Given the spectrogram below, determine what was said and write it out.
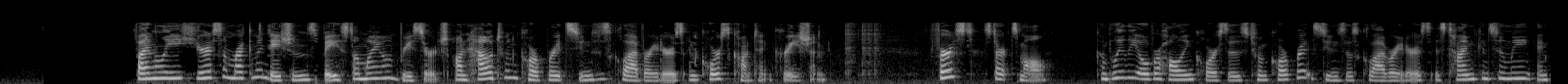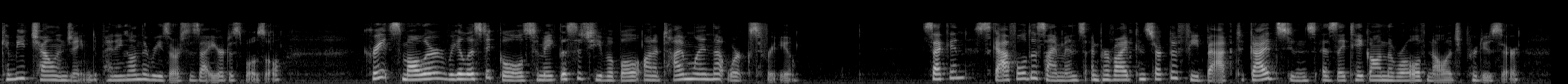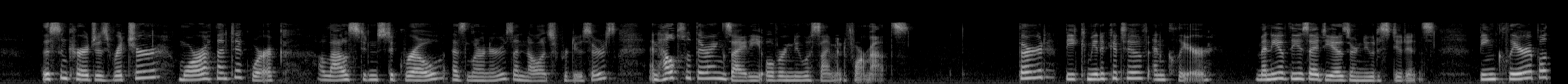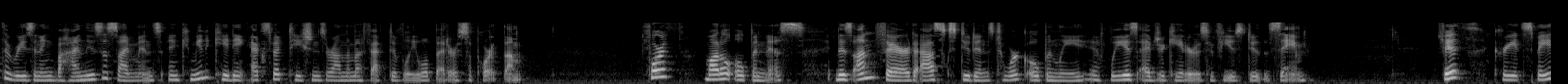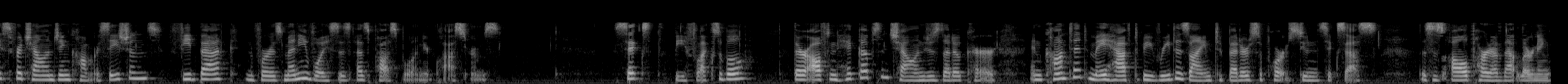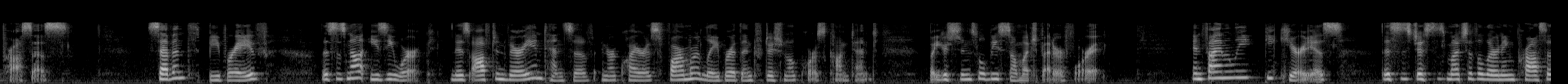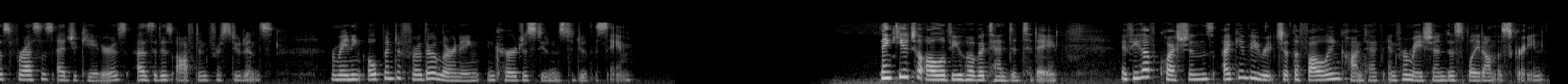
Finally, here are some recommendations based on my own research on how to incorporate students as collaborators in course content creation. First, start small. Completely overhauling courses to incorporate students as collaborators is time consuming and can be challenging depending on the resources at your disposal. Create smaller, realistic goals to make this achievable on a timeline that works for you. Second, scaffold assignments and provide constructive feedback to guide students as they take on the role of knowledge producer. This encourages richer, more authentic work, allows students to grow as learners and knowledge producers, and helps with their anxiety over new assignment formats. Third, be communicative and clear. Many of these ideas are new to students. Being clear about the reasoning behind these assignments and communicating expectations around them effectively will better support them. Fourth, model openness. It is unfair to ask students to work openly if we as educators refuse to do the same. Fifth, create space for challenging conversations, feedback, and for as many voices as possible in your classrooms. Sixth, be flexible, there are often hiccups and challenges that occur, and content may have to be redesigned to better support student success. This is all part of that learning process. Seventh, be brave. This is not easy work. It is often very intensive and requires far more labor than traditional course content, but your students will be so much better for it. And finally, be curious. This is just as much of a learning process for us as educators as it is often for students. Remaining open to further learning encourages students to do the same. Thank you to all of you who have attended today. If you have questions, I can be reached at the following contact information displayed on the screen.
